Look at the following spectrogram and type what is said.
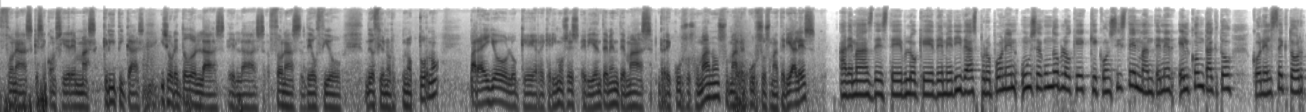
zonas que se consideren más críticas y sobre todo en las, en las zonas de ocio, de ocio nocturno Para ello lo que requerimos es evidentemente más recursos humanos, más recursos materiales. Además de este bloque de medidas, proponen un segundo bloque que consiste en mantener el contacto con el sector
